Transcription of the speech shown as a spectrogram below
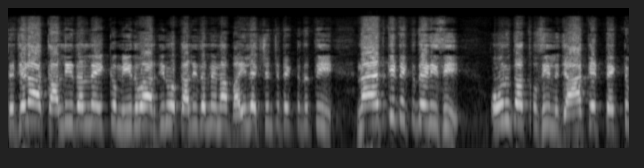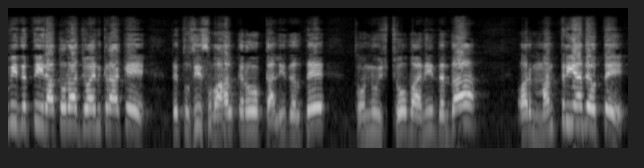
ਤੇ ਜਿਹੜਾ ਅਕਾਲੀ ਦਲ ਨੇ ਇੱਕ ਉਮੀਦਵਾਰ ਜਿਹਨੂੰ ਅਕਾਲੀ ਦਲ ਨੇ ਨਾ ਬਾਈ ਇਲੈਕਸ਼ਨ 'ਚ ਟਿਕਟ ਦਿੱਤੀ, ਨਾ ਐਤਕੀ ਟਿਕਟ ਦੇਣੀ ਸੀ, ਉਹਨੂੰ ਤਾਂ ਤੁਸੀਂ ਲਿਜਾ ਕੇ ਟਿਕਟ ਵੀ ਦਿੱਤੀ, ਰਾਤੋਂ ਰਾਤ ਜੁਆਇਨ ਕਰਾ ਕੇ। ਤੇ ਤੁਸੀਂ ਸਵਾਲ ਕਰੋ ਅਕਾਲੀ ਦਲ ਤੇ, ਤੁਹਾਨੂੰ ਸ਼ੋਭਾ ਨਹੀਂ ਦਿੰਦਾ। ਔਰ ਮੰਤਰੀਆਂ ਦੇ ਉੱਤੇ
